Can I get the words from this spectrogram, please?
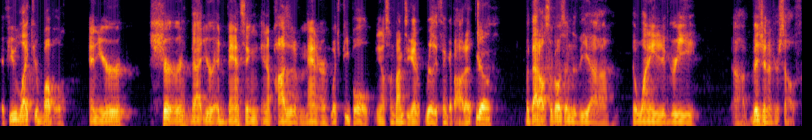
if you like your bubble and you're sure that you're advancing in a positive manner, which people, you know, sometimes you get really think about it, Yeah. but that also goes into the uh the 180 degree uh, vision of yourself.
